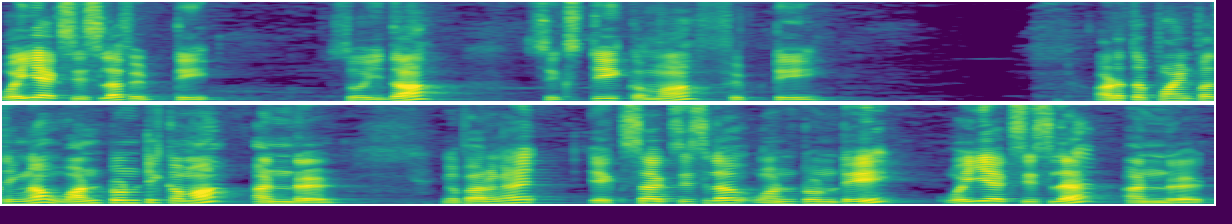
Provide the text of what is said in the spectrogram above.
ஒய் ஆக்சிஸில் ஃபிஃப்டி ஸோ இதான் சிக்ஸ்டி கமா ஃபிஃப்டி அடுத்த பாயிண்ட் பார்த்தீங்கன்னா ஒன் டுவெண்ட்டி கமா ஹண்ட்ரட் இங்கே பாருங்கள் எக்ஸ் ஆக்சிஸில் ஒன் டுவெண்ட்டி ஒய் ஆக்சிஸில் ஹண்ட்ரட்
